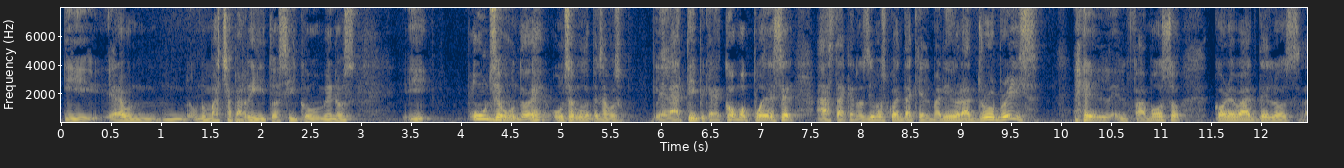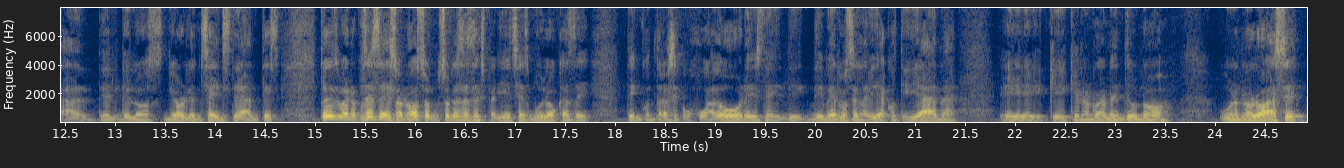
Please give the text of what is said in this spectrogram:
y era un, uno más chaparrito así como menos y un segundo eh un segundo pensamos la típica de cómo puede ser hasta que nos dimos cuenta que el marido era Drew Brees el, famoso coreback de los, ah, de, los New Orleans Saints de antes. Entonces, bueno, pues es eso, ¿no? Son, son esas experiencias muy locas de, encontrarse con jugadores, de, verlos en la vida cotidiana, eh, que, normalmente uno, uno no lo hace.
